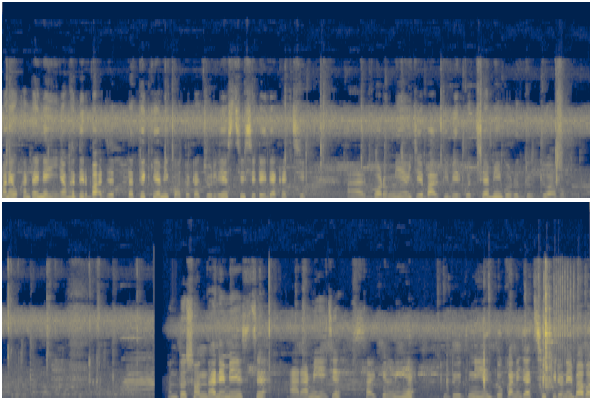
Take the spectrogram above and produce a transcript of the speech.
মানে ওখানটায় নেই, আমাদের বাজারটা থেকে আমি কতটা চলে এসেছি সেটাই দেখাচ্ছি। আর বড় মেয়ে ওই যে বালতি বের করছে, আমি গরুর দুধ দোয়াবো। এখন তো সন্ধ্যা নেমে এসছে, আর আমি এই যে সাইকেল নিয়ে দুধ নিয়ে দোকানে যাচ্ছি। কিরণের বাবা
